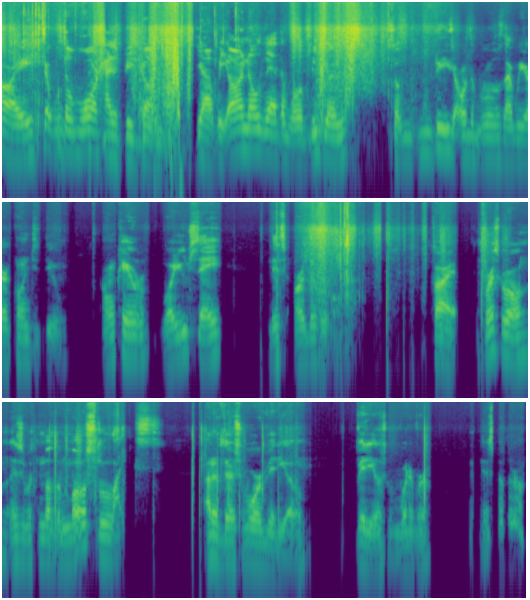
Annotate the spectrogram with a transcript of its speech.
Alright, so the war has begun. Yeah, we all know that the war begun. So these are the rules that we are going to do. I don't care what you say. These are the rules. Alright, first rule is with the most likes out of this war video. Videos or whatever. Is spelled wrong?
